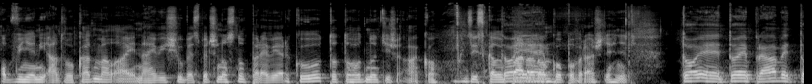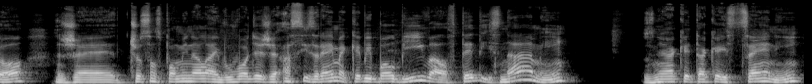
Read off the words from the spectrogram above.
Obvinený advokát mal aj najvyššiu bezpečnostnú previerku. Toto hodnotíš ako? Získali pár je, rokov po vražde hneď. To je, to je práve to, že čo som spomínal aj v úvode, že asi zrejme, keby bol býval vtedy známy z nejakej takej scény,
